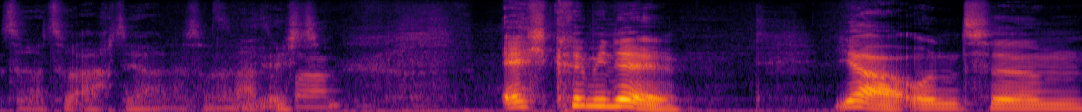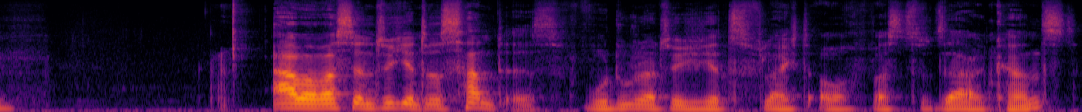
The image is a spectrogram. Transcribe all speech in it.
sogar zu 8, ja. Das war, das war echt, echt kriminell. Ja, und ähm, aber was natürlich interessant ist, wo du natürlich jetzt vielleicht auch was zu sagen kannst,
